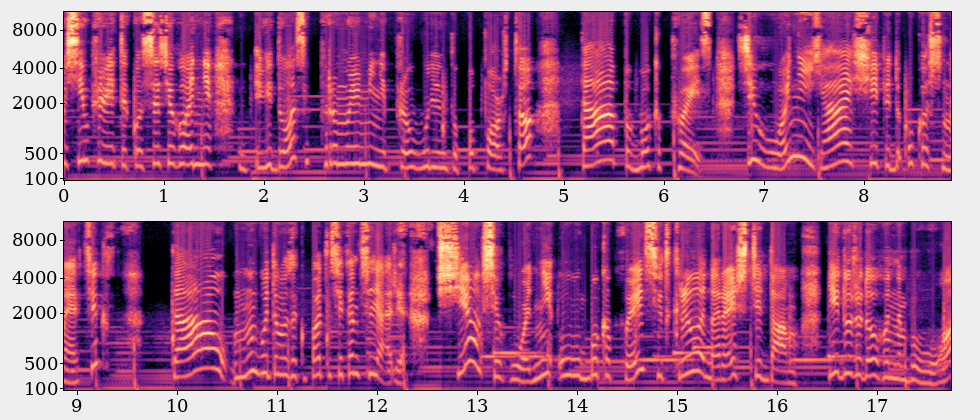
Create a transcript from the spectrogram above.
Усім привітику! Це сьогодні відос про мою міні-прогулянку по Порто та по Бока Прейс. Сьогодні я ще піду у Cosmetics та ми будемо закупатися канцелярія. Ще сьогодні у Бока Прейс відкрили нарешті дам. Її дуже довго не було.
